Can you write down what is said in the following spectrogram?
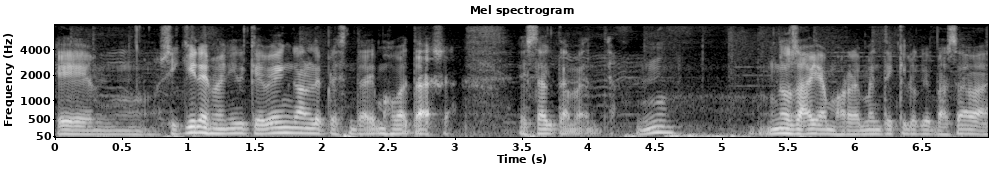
em, si quieres venir que vengan, le presentaremos batalla. Exactamente. No sabíamos realmente qué es lo que pasaba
